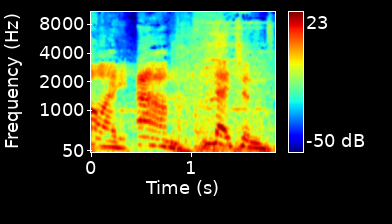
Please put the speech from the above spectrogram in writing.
I am legend.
